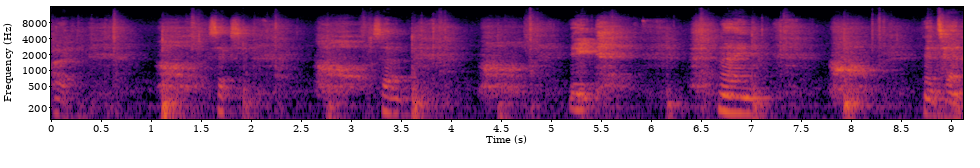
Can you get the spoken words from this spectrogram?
five, six, seven, eight, nine, and 10.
